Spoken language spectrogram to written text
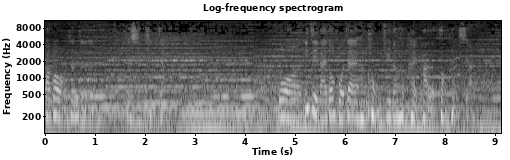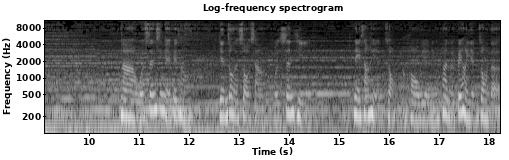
包括往生者的尸体，这样。我一直以来都活在很恐惧跟很害怕的状态下。那我身心也非常严重的受伤，我身体内伤很严重，然后也罹患了非常严重的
